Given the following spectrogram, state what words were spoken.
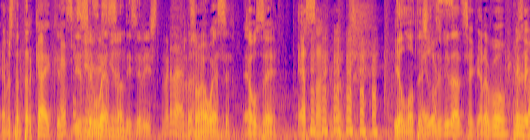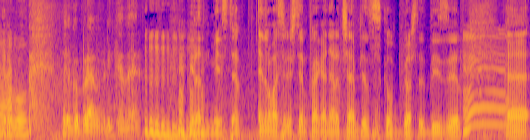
é bastante arcaica. É, sim, Podia sim, ser sim, o senhor. a dizer isto. Verdade. Mas não é o Essa, é o Zé. Essa agora. Ele não tem É exclusividade, isso é que era bom. Isso é que era Claro. bom. Eu comprava brincadeira. Grande Mister. Ainda não vai ser este ano que vai ganhar a Champions, como gosta de dizer. Ah,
